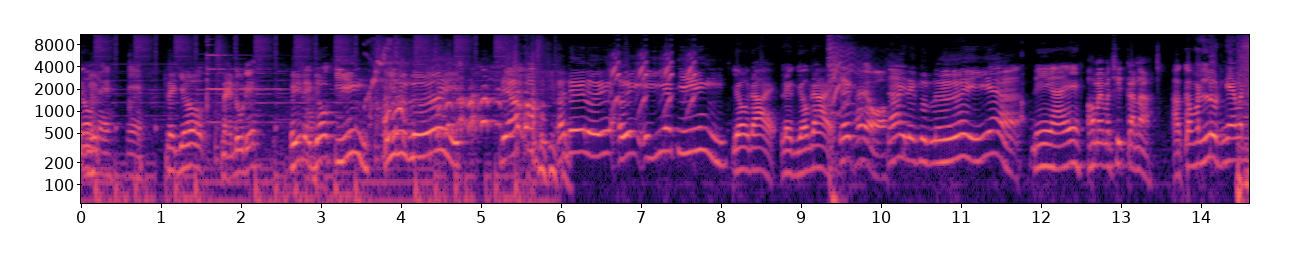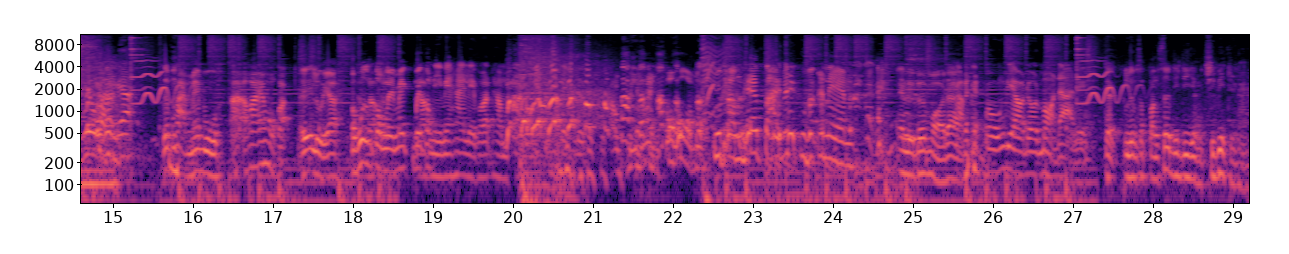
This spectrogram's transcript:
โยกเลยเนี่ยเหล็กโยกไหนดูดิ เฮ้ยเหล็กโยกจริงเฮ้ยหลุดเลย เดี๋ยวอันนี้เลยเอ้ยไอ้เหี้ยจริงโยกได้เหล็กโยกได้เลขใช่หรอ ใช่เหล็กหลุดเลยไอ้เหี้ยนี่ไงทำไมมันชิดกันอะเอาก็มันหลุดไงมันเยี่ยวมาเนี้ย จะผ่านไหมบูอะเอาให้หกอะเอ้ยหลุยอะเอาพูดตรงๆเลยไม่ไม่รอต้องบนี้ไม่ให้เลยเพราะทำเอาไปให้โอ้โหกูทำแทบตายไม่ให้กูสักคะแนนไอ้หรือโดนหมอด่าโป้งเดียวโดนหมอด่าเลยแต่ลืมสปอนเซอร์ดีๆอย่างชีวิตอยู่นะ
